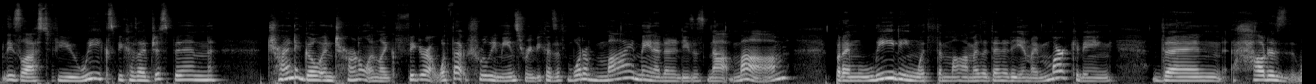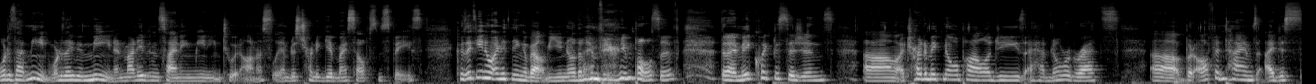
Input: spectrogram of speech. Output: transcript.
these last few weeks because I've just been trying to go internal and like figure out what that truly means for me. Because if one of my main identities is not mom, but I'm leading with the mom as identity in my marketing, then how does what does that mean? What does that even mean? I'm not even assigning meaning to it, honestly. I'm just trying to give myself some space. Because if you know anything about me, you know that I'm very impulsive, that I make quick decisions. Um, I try to make no apologies. I have no regrets. Uh, but oftentimes, I just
